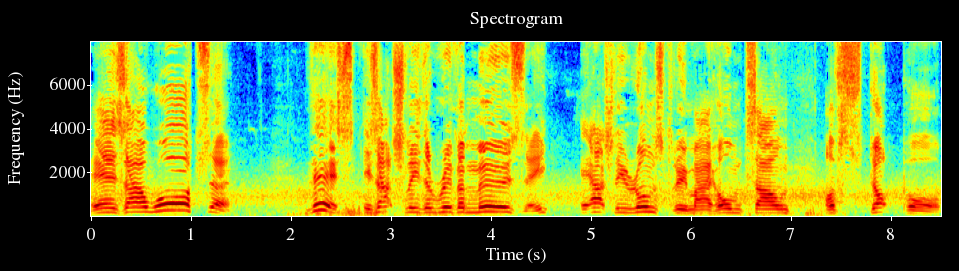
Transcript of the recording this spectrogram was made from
Here's our water. This is actually the River Mersey. It actually runs through my hometown of Stockport.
